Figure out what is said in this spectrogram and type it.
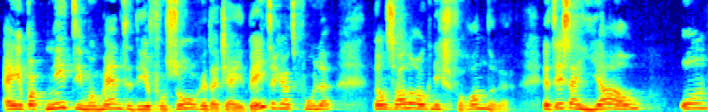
en je pakt niet die momenten die ervoor zorgen dat jij je beter gaat voelen, dan zal er ook niks veranderen. Het is aan jou om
